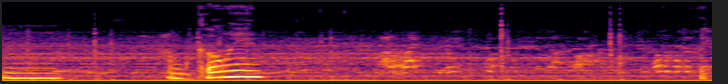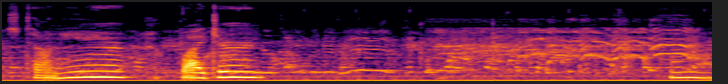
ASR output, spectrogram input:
Mm, I'm going. It's down here. Wide turn. Um,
